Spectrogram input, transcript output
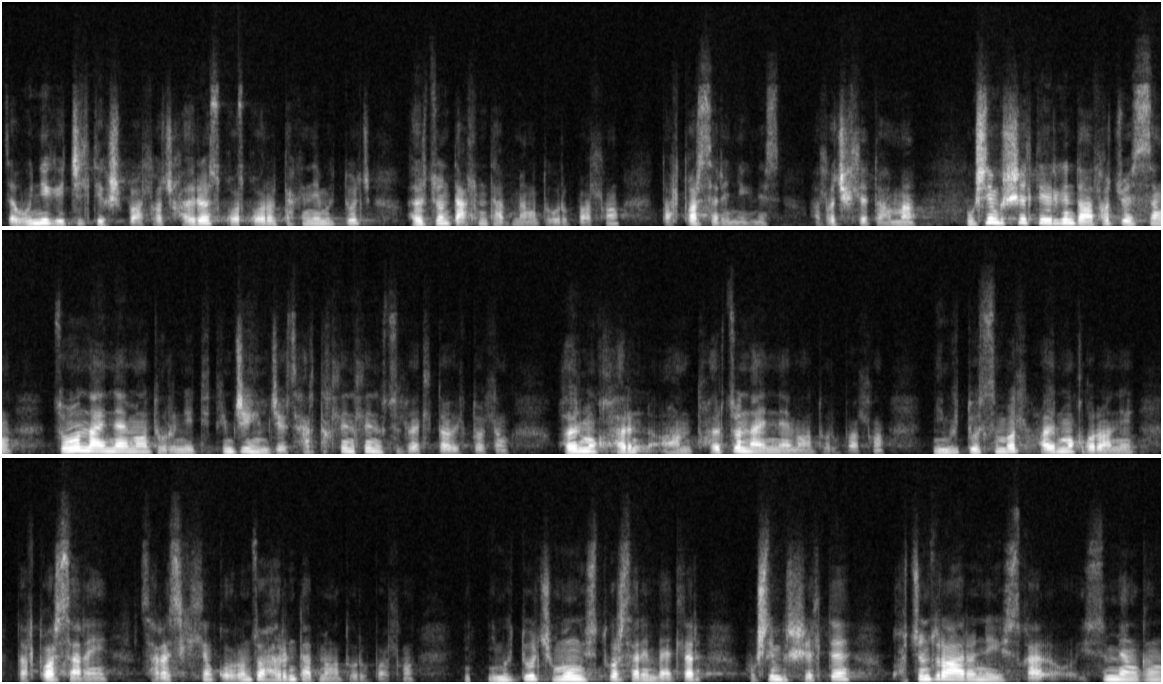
За үнийг ижил тэгш болгож 20-оос 3 дахин нэмэгдүүлж 275 мянган төгрөг болгон 7 дугаар сарын 1-ээс олгож эхлэв даа. Хөгжлийн бэрхшээлтэй иргэнд олгож байсан 188 мянган төгрөгийн тэтгэмжийн хэмжээг цар тахлын нөхцөл байдалтай уялдуулан 2020 онд 288 мянган төгрөг болгон нэмэгдүүлсэн бол 2023 оны 7 дугаар сарын сараас эхлэн 325 мянган төгрөг болгон нэмэгдүүлж мөн 9 дугаар сарын байдлаар хөгжлийн бэрхшээлтэй 36.9 мянган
